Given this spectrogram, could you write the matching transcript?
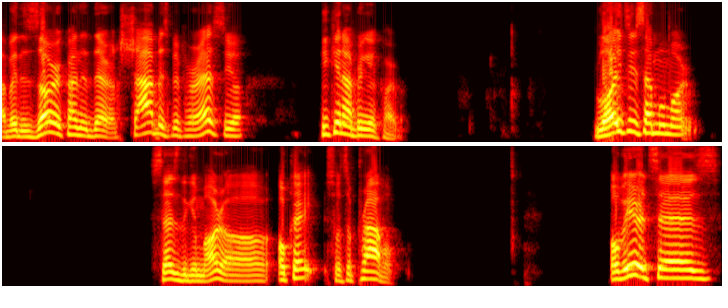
avodah zarah kind of derech, Shabbos b'feresya, he cannot bring a korban. Loitzis hamumar. Says the Gemara. Okay, so it's a problem. Over here it says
